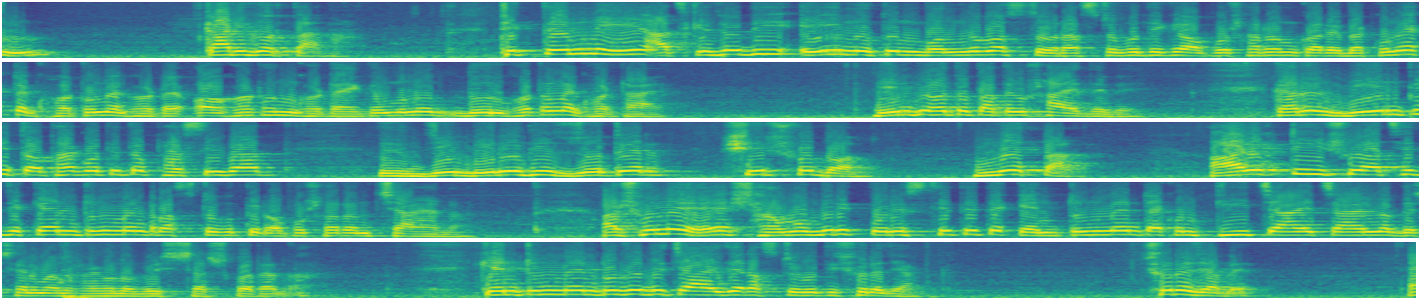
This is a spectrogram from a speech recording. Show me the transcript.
কারিগর তারা। ঠিক তেমনি আজকে যদি এই নতুন বন্দোবস্ত রাষ্ট্রপতিকে অপসারণ করে বা কোনো একটা ঘটনা ঘটায়, অঘটন ঘটায়, কোনো দুর্ঘটনা ঘটায়, বিএনপি হয়তো তাতেও সায় দেবে। কারণ বিএনপি তথাকথিত ফ্যাসিবাদ, যে বিরোধী জোটের শীর্ষ দল, নেতা, আরেকটি ইস্যু আছে যে ক্যান্টনমেন্ট রাষ্ট্রপতির অপসারণ চায় না। আসলে সামগ্রিক পরিস্থিতিতে ক্যান্টনমেন্ট এখন কি চায় চায় না, দেশের মানুষ এখনও বিশ্বাস করে না। ক্যান্টনমেন্টও যদি চায় যে রাষ্ট্রপতি সরে যাক, সরে যাবে।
